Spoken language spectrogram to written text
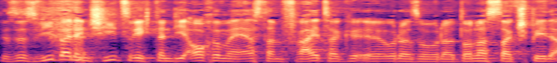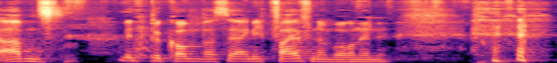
Das ist wie bei den Schiedsrichtern, die auch immer erst am Freitag äh, oder so oder Donnerstag spät abends mitbekommen, was sie eigentlich pfeifen am Wochenende.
